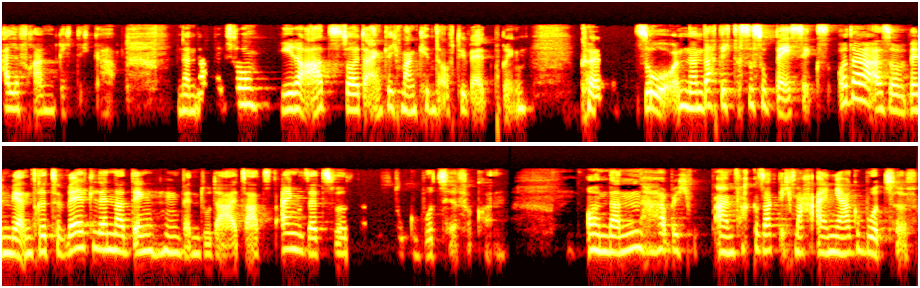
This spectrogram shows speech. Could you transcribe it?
alle Fragen richtig gehabt. Und dann dachte ich so, jeder Arzt sollte eigentlich mal ein Kind auf die Welt bringen können. So, und dann dachte ich, das ist so Basics, oder? Also wenn wir an dritte Weltländer denken, wenn du da als Arzt eingesetzt wirst, dann musst du Geburtshilfe können. Und dann habe ich einfach gesagt, ich mache ein Jahr Geburtshilfe.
